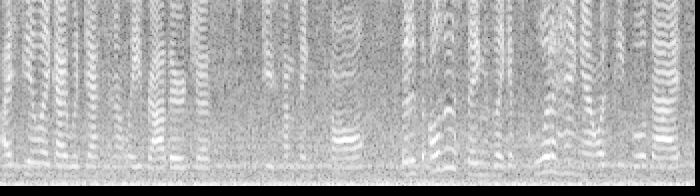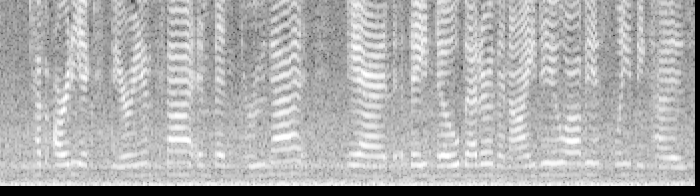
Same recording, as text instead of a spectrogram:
i feel like i would definitely rather just do something small. But it's all those things like it's cool to hang out with people that have already experienced that and been through that and they know better than I do, obviously, because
